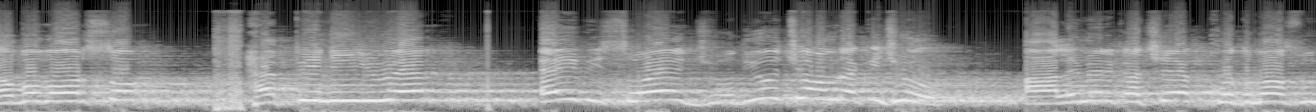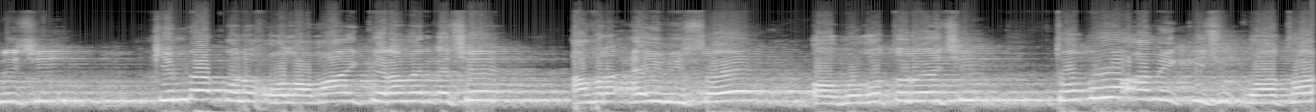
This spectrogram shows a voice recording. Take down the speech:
নববর্ষ হ্যাপি নিউ ইয়ার এই বিষয়ে যদিও চ আমরা কিছু আলেমের কাছে খোদবা শুনেছি কিংবা কোনো ওলামাই কেরামের কাছে আমরা এই বিষয়ে অবগত রয়েছি, তবুও আমি কিছু কথা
